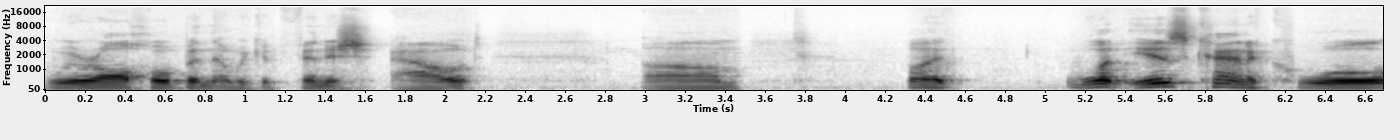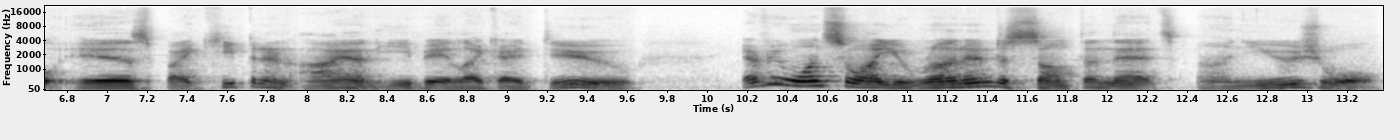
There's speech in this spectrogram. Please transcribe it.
we were all hoping that we could finish out. Um, but what is kind of cool is by keeping an eye on eBay like I do, every once in a while you run into something that's unusual.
